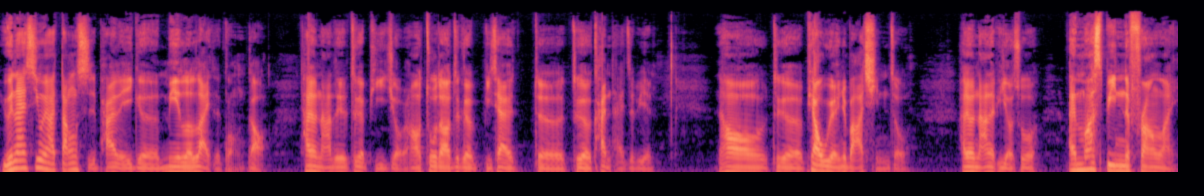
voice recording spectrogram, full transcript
原来是因为他当时拍了一个 Miller Light 的广告，他就拿着这个啤酒，然后坐到这个比赛的这个看台这边，然后这个票务员就把他请走，他就拿着啤酒说：“I must be in the front line,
